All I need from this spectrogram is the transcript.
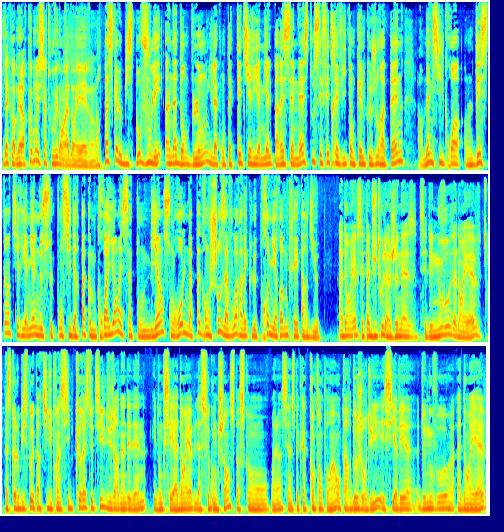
D'accord, mais alors comment il s'est retrouvé dans Adam et Ève? Alors Pascal Obispo voulait un Adam blond. Il a contacté Thierry Amiel par SMS. Tout s'est fait très vite, en quelques jours à peine. Alors même s'il croit en le destin, Thierry Amiel ne se considère pas comme croyant et ça tombe bien. Son rôle n'a pas grand-chose à voir avec le premier homme créé par Dieu. Adam et Ève, c'est pas du tout la genèse, c'est des nouveaux Adam et Ève. Pascal Obispo est parti du principe que reste-t-il du jardin d'Éden? Et donc c'est Adam et Ève la seconde chance parce qu'on voilà, c'est un spectacle contemporain, on part d'aujourd'hui et s'il y avait de nouveau Adam et Ève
